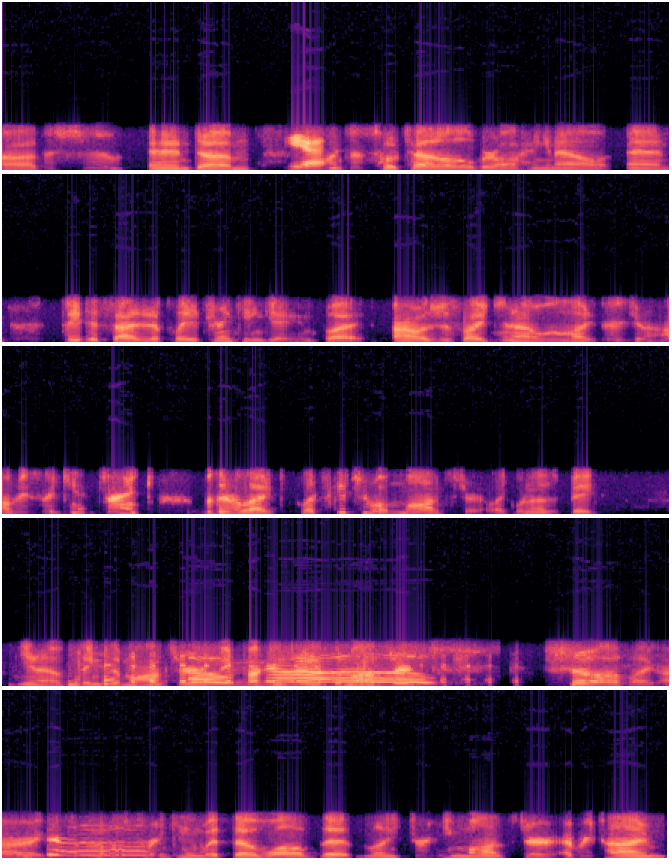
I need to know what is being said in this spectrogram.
uh, the shoot. And um, Yeah. we went to this hotel. We're all hanging out, and they decided to play a drinking game. But I was just like, you know, like you know, obviously I can't drink. But they were like, let's get you a monster, like one of those big, you know, things a monster, oh, big fucking cans of monster. So I was like, all right. So I was drinking with them while the like drinking monster every time,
